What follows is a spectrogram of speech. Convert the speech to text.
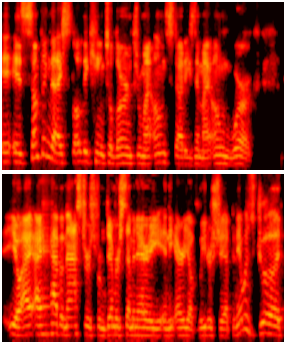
is something that I slowly came to learn through my own studies and my own work. You know, I, I have a master's from Denver Seminary in the area of leadership, and it was good,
